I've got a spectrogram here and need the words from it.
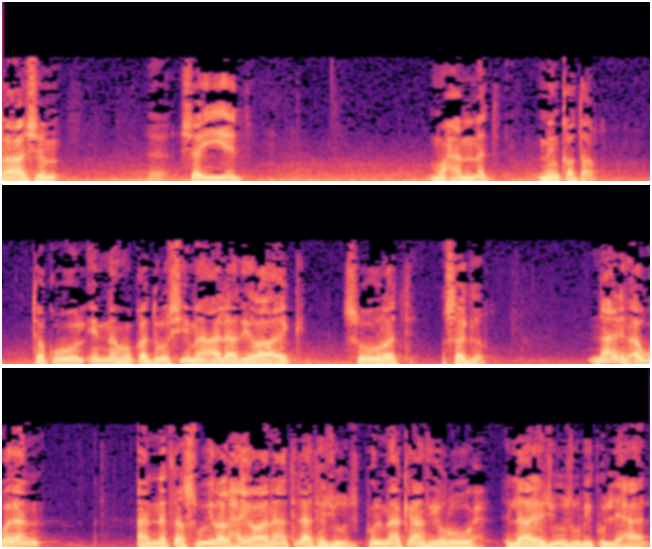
قاسم سيد محمد من قطر تقول إنه قد رسم على ذراعك صورة صقر. نعرف أولا أن تصوير الحيوانات لا تجوز. كل ما كان في روح لا يجوز بكل حال.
